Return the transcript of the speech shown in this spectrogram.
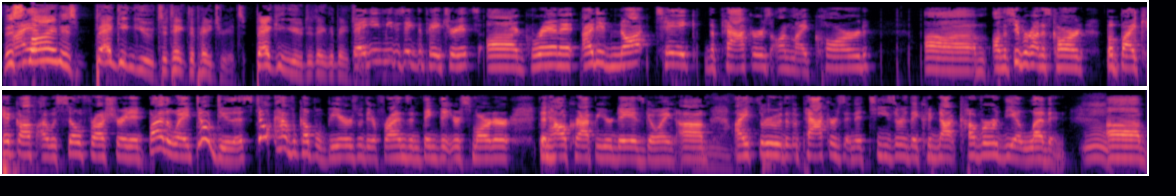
This I line is begging you to take the Patriots. Begging you to take the Patriots. begging me to take the Patriots. Uh, granted, I did not take the Packers on my card, um, on the Super Contest card, but by kickoff, I was so frustrated. By the way, don't do this. Don't have a couple beers with your friends and think that you're smarter than how crappy your day is going. Um, I threw the Packers in a teaser. They could not cover the 11. Uh,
